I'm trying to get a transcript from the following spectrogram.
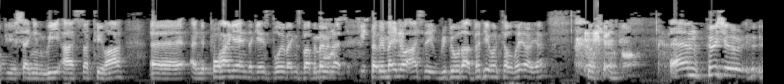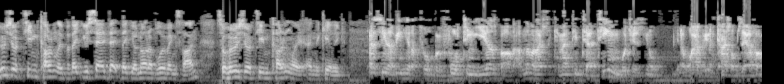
of you singing "We Are Satila" uh, in the Pohang end against Blue Wings, but we might Oh, not, but we might not actually reveal that video until later. Yeah. okay. Um, who's your who's your team currently? But that you said that, that you're not a Blue Wings fan. So who's your team currently in the K League? I said, I've been here a total about 14 years, but I've, I've never actually committed to a team, which is, you know, you know, why I've been a casual observer.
